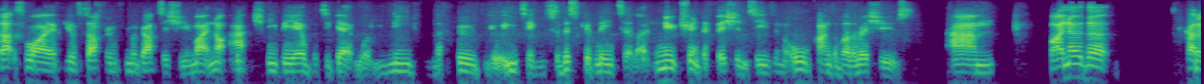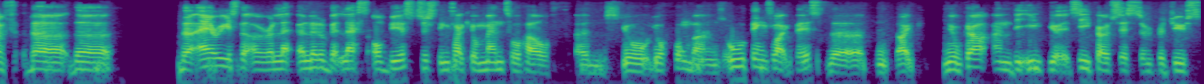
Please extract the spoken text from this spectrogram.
that's why if you're suffering from a gut issue, you might not actually be able to get what you need from the food that you're eating. So this could lead to like nutrient deficiencies and all kinds of other issues. Um, but I know that kind of the the the areas that are a, le- a little bit less obvious, just things like your mental health and your your hormones, all things like this. The like your gut and the its ecosystem produce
